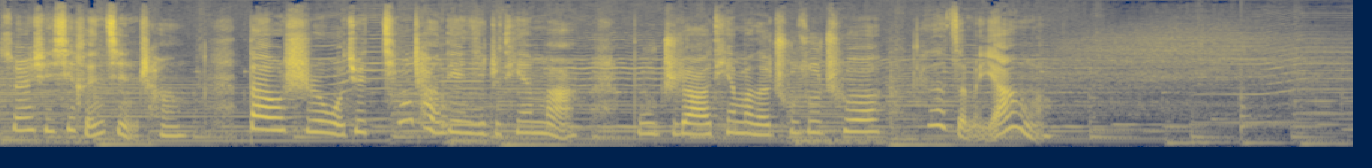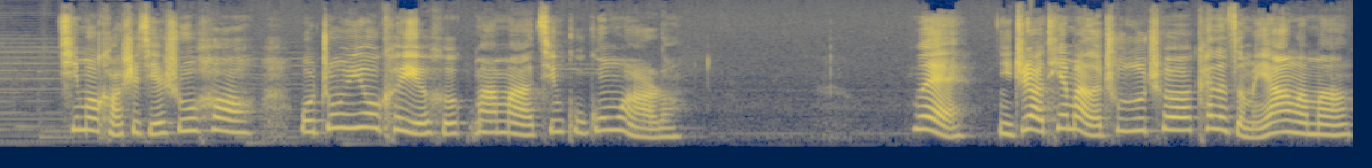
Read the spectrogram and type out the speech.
虽然学习很紧张，倒是我却经常惦记着天马，不知道天马的出租车开得怎么样了。期末考试结束后，我终于又可以和妈妈进故宫玩了。喂，你知道天马的出租车开的怎么样了吗？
